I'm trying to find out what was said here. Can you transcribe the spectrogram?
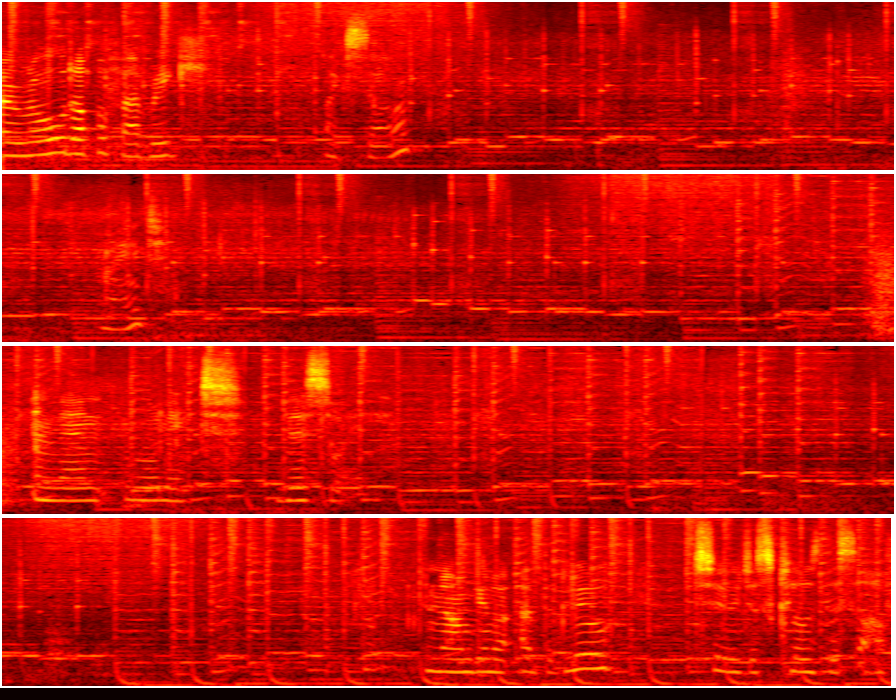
I rolled up a fabric like so And then roll it this way. Now I'm gonna add the glue to just close this off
